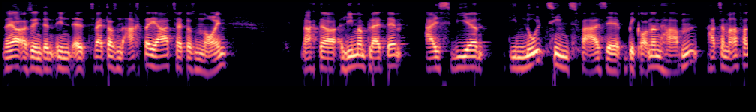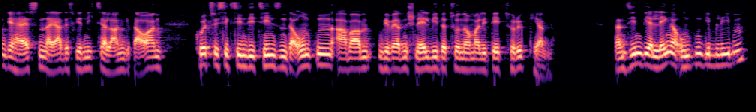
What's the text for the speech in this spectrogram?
naja, also in den in 2008er äh, Jahr, 2009, nach der Lehman-Pleite, als wir die Nullzinsphase begonnen haben, hat es am Anfang geheißen, naja, das wird nicht sehr lange dauern. Kurzfristig sind die Zinsen da unten, aber wir werden schnell wieder zur Normalität zurückkehren. Dann sind wir länger unten geblieben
